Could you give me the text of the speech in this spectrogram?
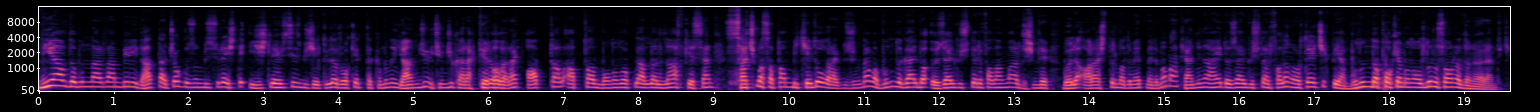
Miyav da bunlardan biriydi. Hatta çok uzun bir süre işte işlevsiz bir şekilde roket takımının yancı üçüncü karakteri olarak aptal aptal monologlarla laf kesen saçma sapan bir kedi olarak düşündü ama bunun da galiba özel güçleri falan vardı. Şimdi böyle araştırmadım etmedim ama kendine ait özel güçler falan ortaya çıktı. Yani bunun da Pokemon olduğunu sonradan öğrendik.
